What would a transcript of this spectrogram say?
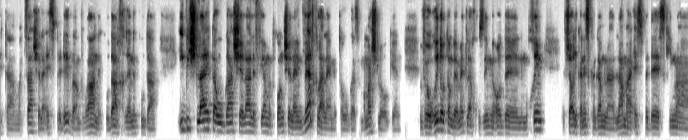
את המצע של ה-SPD ועברה נקודה אחרי נקודה. היא בישלה את העוגה שלה לפי המתכון שלהם ואכלה להם את העוגה, זה ממש לא הוגן, והורידה אותם באמת לאחוזים מאוד נמוכים. אפשר להיכנס כאן גם ללמה ה-SPD הסכימה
